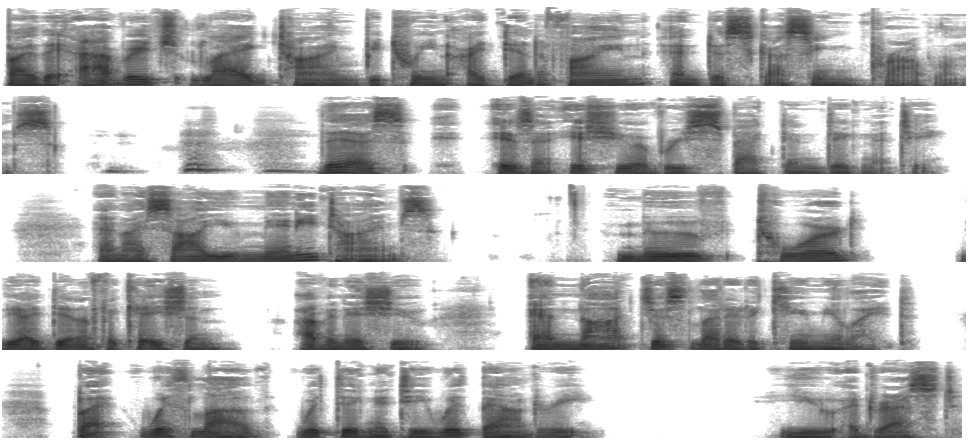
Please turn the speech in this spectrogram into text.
by the average lag time between identifying and discussing problems. This is an issue of respect and dignity. And I saw you many times move toward the identification of an issue and not just let it accumulate, but with love, with dignity, with boundary, you addressed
